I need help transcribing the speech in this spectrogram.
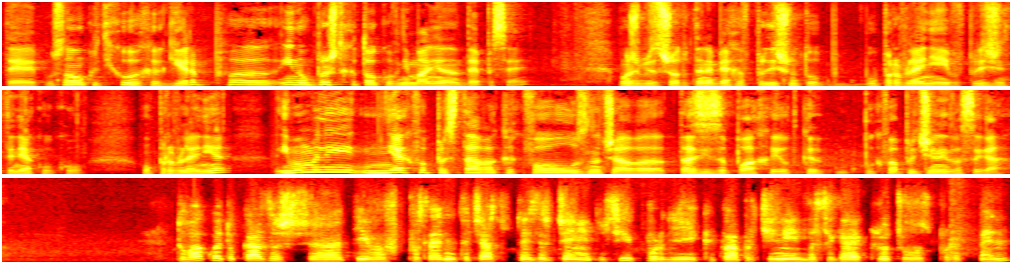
Те основно критикуваха ГЕРБ и не обръщаха толкова внимание на ДПС. Може би защото те не бяха в предишното управление и в предишните няколко управления. Имаме ли някаква представа какво означава тази заплаха и от по каква причина идва сега? Това, което казваш ти в последната част от изречението си, поради каква причина идва сега е ключово според мен,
